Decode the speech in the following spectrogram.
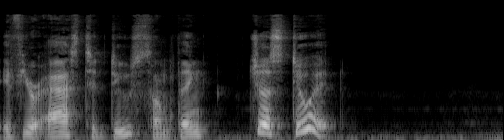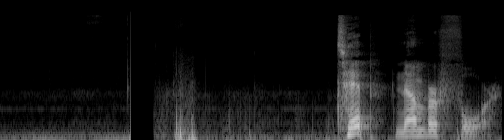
If you're asked to do something, just do it. Tip number four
